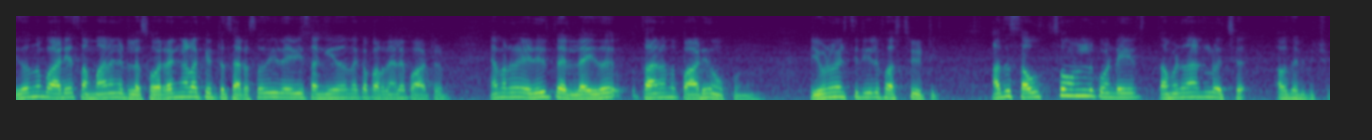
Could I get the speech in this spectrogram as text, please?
ഇതൊന്നും പാടിയ സമ്മാനം കിട്ടില്ല. സ്വരങ്ങളൊക്കെ ഇട്ട് സരസ്വതി ദേവി സംഗീതം എന്നൊക്കെ പറഞ്ഞാലേ പാട്ട് കിട്ടും. ഞാൻ പറഞ്ഞു എഴുതി തരില്ല. ഇത് താനൊന്ന് പാടി നോക്കുന്നു യൂണിവേഴ്സിറ്റിയിൽ ഫസ്റ്റ് കിട്ടി. അത് സൗത്ത് സോണിൽ കൊണ്ടുപോയി തമിഴ്നാട്ടിൽ വെച്ച് അവതരിപ്പിച്ചു.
